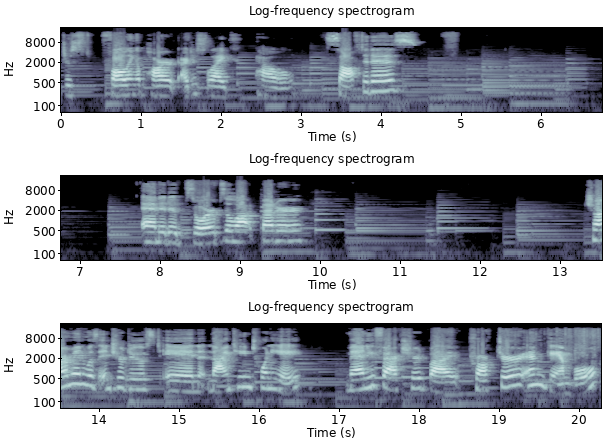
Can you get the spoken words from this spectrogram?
just falling apart. I just like how soft it is and it absorbs a lot better. Charmin was introduced in 1928, manufactured by Procter & Gamble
